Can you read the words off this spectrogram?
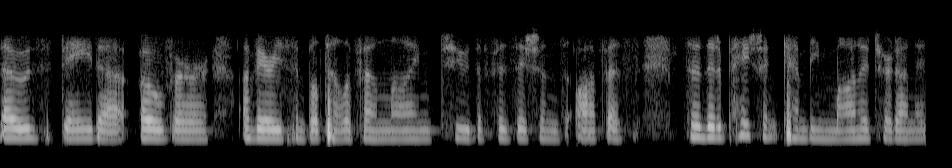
those data over a very simple telephone line to the physician's office so that a patient can be monitored on a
